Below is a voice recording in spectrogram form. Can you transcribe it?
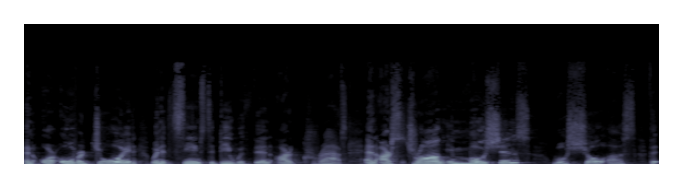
and or overjoyed when it seems to be within our grasp. And our strong emotions will show us the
